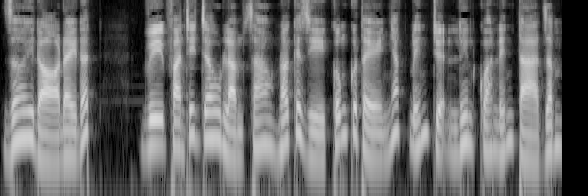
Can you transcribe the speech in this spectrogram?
rơi đỏ đầy đất, vị Phan Chi Châu làm sao nói cái gì cũng có thể nhắc đến chuyện liên quan đến tà dâm.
